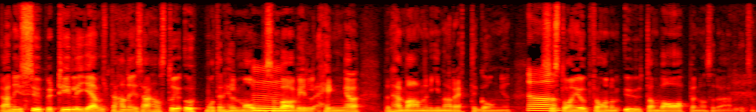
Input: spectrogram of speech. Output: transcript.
Han är ju supertydlig hjälte, han är ju så här, han står ju upp mot en hel mobb Mm. som bara vill hänga den här mannen innan rättegången. Ja. Så står han ju upp för honom utan vapen och sådär. Liksom.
